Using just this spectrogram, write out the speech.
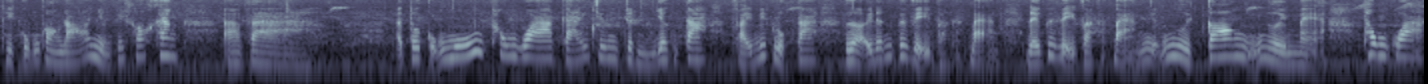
thì cũng còn đó những cái khó khăn. À, và à, tôi cũng muốn thông qua cái chương trình dân ta phải biết luật ta gửi đến quý vị và các bạn để quý vị và các bạn những người con những người mẹ thông qua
